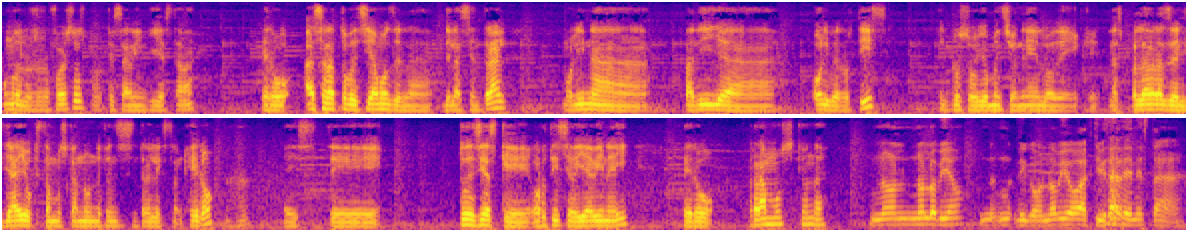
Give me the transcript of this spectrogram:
uno de los refuerzos, porque es alguien que ya estaba, pero hace rato decíamos de la, de la central, Molina, Padilla, Oliver Ortiz, incluso yo mencioné lo de que las palabras del Yayo que están buscando un defensa central extranjero, Ajá. este, tú decías que Ortiz se veía bien ahí, pero Ramos, ¿qué onda? No, no lo vio, no- digo, no vio actividad en esta,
